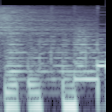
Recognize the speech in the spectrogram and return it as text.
Thank you.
